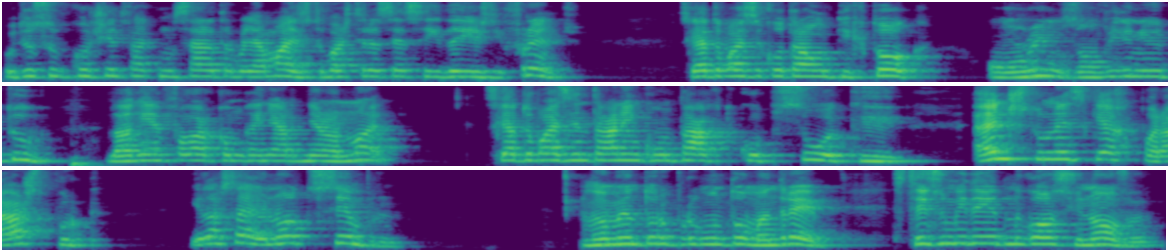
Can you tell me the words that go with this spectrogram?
o teu subconsciente vai começar a trabalhar mais e tu vais ter acesso a ideias diferentes. Se calhar tu vais encontrar um TikTok, ou um Reels, ou um vídeo no YouTube de alguém a falar como ganhar dinheiro online. Se calhar tu vais entrar em contato com a pessoa que antes tu nem sequer reparaste, porque, e lá está, eu noto sempre. O meu mentor perguntou-me, André, se tens uma ideia de negócio nova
